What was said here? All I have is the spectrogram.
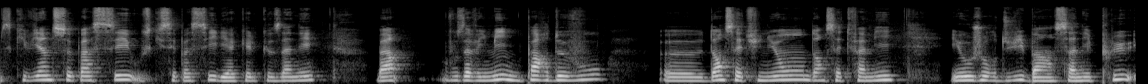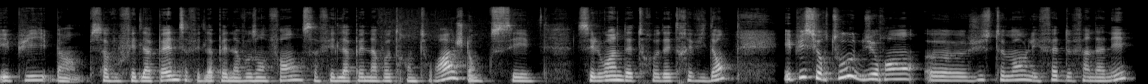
ce qui vient de se passer ou ce qui s'est passé il y a quelques années, ben, vous avez mis une part de vous euh, dans cette union, dans cette famille. Et aujourd'hui, ben, ça n'est plus. Et puis, ben, ça vous fait de la peine, ça fait de la peine à vos enfants, ça fait de la peine à votre entourage. Donc, c'est, c'est loin d'être, d'être évident. Et puis surtout, durant euh, justement les fêtes de fin d'année,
